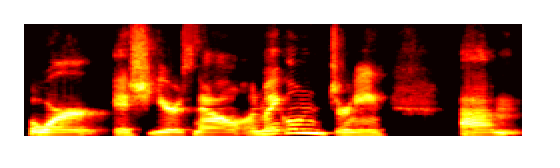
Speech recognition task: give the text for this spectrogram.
four ish years now on my own journey. Um,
